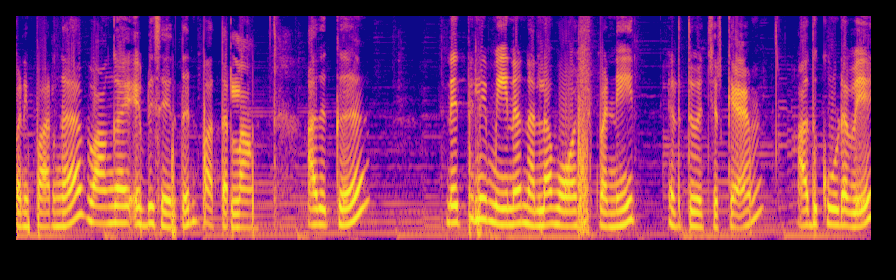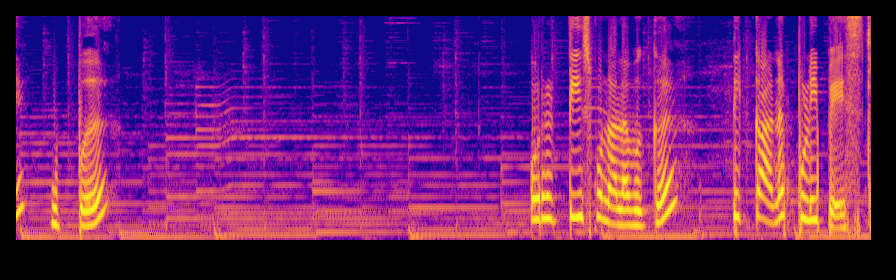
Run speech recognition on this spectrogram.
பண்ணி பாருங்கள் வாங்க எப்படி செய்கிறதுன்னு பார்த்துடலாம் அதுக்கு நெத்திலி மீனை நல்லா வாஷ் பண்ணி எடுத்து வச்சுருக்கேன். அது கூடவே உப்பு ஒரு டீஸ்பூன் அளவுக்கு திக்கான புளி பேஸ்ட்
